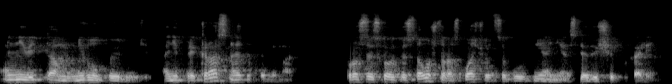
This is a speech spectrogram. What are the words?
Они ведь там не глупые люди. Они прекрасно это понимают. Просто исходит из того, что расплачиваться будут не они, а следующее поколение.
